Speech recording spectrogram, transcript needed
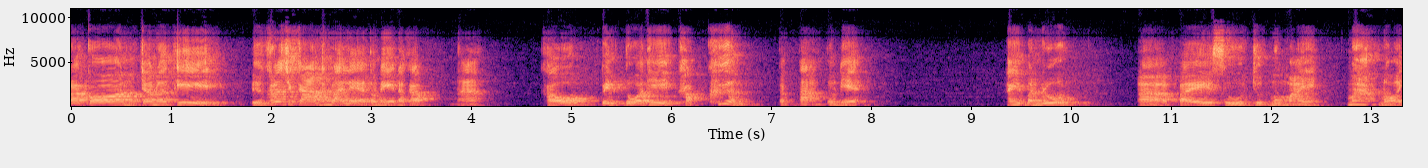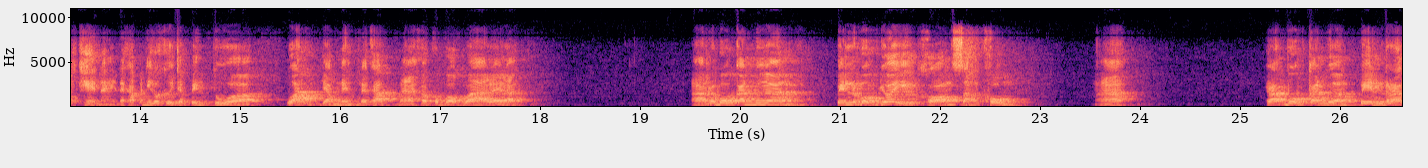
ลากรเจ้าหน้าที่ หรือข้าราชการทั้งหลายแหล่ตรงนี้นะครับนะเขาเป็นตัวที่ขับเคลื่อนต่างๆ ตัวนี้ ให้บรรลุไปสู่จุดมุ่งหมายมากน้อยแค่ไหนนะครับ อันนี้ก็คือจะเป็นตัววัดอย่างหนึ่งนะครับนะเขาก็บอกว่าอะไรล่ะระบบการเมืองเป็นระบบย่อยของสังคมนะระบบการเมืองเป็นระ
